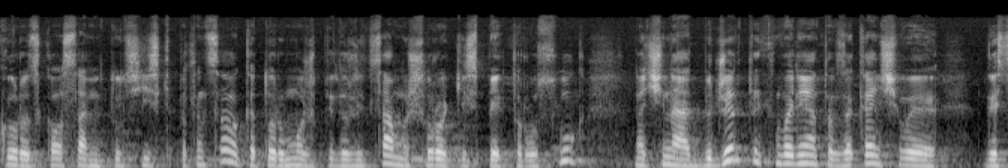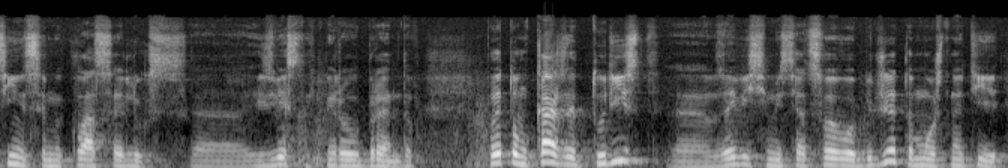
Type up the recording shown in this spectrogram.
город с колоссальным туристическим потенциалом, который может предложить самый широкий спектр услуг, начиная от бюджетных вариантов, заканчивая гостиницами класса люкс, э, известных мировых брендов. Поэтому каждый турист, э, в зависимости от своего бюджета, может найти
